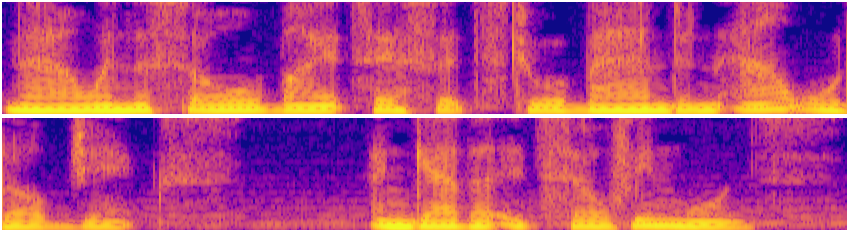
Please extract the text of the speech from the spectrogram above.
Now, when the soul, by its efforts to abandon outward objects and gather itself inwards,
